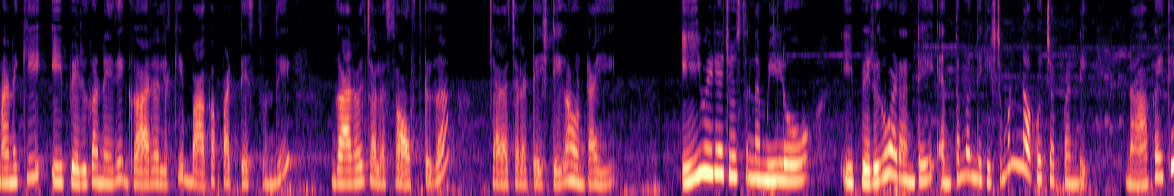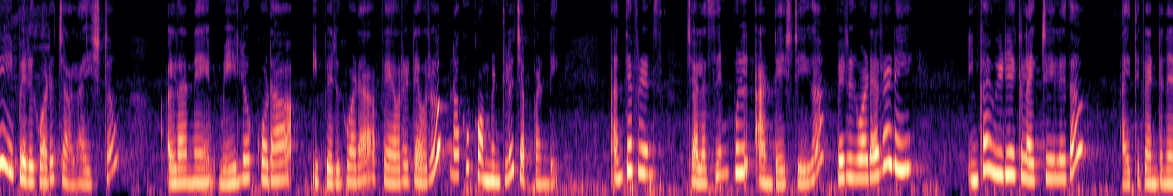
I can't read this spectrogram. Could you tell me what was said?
మనకి ఈ పెరుగు అనేది గారెలకి బాగా పట్టేస్తుంది. గారెలు చాలా సాఫ్ట్గా చాలా చాలా టేస్టీగా ఉంటాయి. ఈ వీడియో చూస్తున్న మీలో ఈ పెరుగు వడ అంటే ఎంతమందికి ఇష్టమో నాకు చెప్పండి. నాకైతే ఈ పెరుగు వడ చాలా ఇష్టం. అలానే మీలో కూడా ఈ పెరుగు వడ ఫేవరెట్ ఎవరో నాకు కామెంట్లో చెప్పండి. అంతే ఫ్రెండ్స్ చాలా సింపుల్ అండ్ టేస్టీగా పెరుగు వడ రెడీ. ఇంకా వీడియోకి లైక్ చేయలేదా? అయితే వెంటనే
